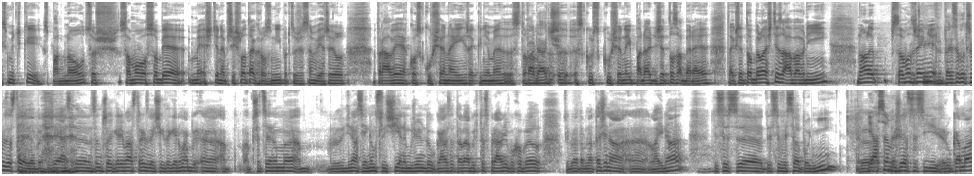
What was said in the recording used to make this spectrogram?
smyčky spadnout, což samo o sobě mi ještě nepřišlo tak hrozný, protože jsem věřil právě jako zkušený, řekněme, z toho padač. Eh, zkušený padač, že to zabere. Takže to bylo ještě zábavný. No ale samozřejmě... Počkej, tady se potřebuji zastavit, jo, protože já jsem člověk, který má strach z vejšek, tak jenom aby, a, a přece jenom a lidi nás jenom slyší a nemůžeme jim to ukázat, ale abych to správně pochopil, že byla tam natažená uh, lajna, ty jsi, ty jsi vysel pod ní, uh, já jsem... držel se si rukama.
